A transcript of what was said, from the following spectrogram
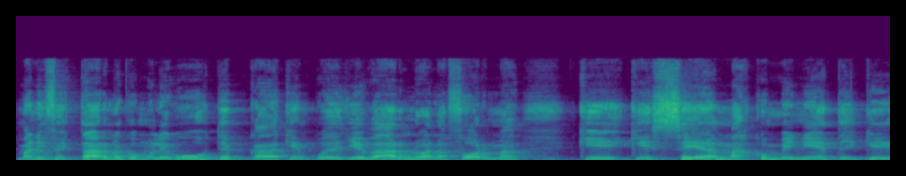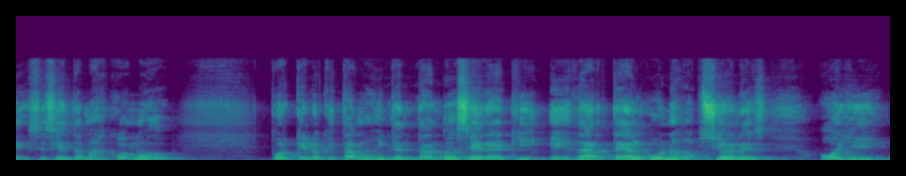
manifestarlo como le guste, cada quien puede llevarlo a la forma que, que sea más conveniente y que se sienta más cómodo. Porque lo que estamos intentando hacer aquí es darte algunas opciones. Oye,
